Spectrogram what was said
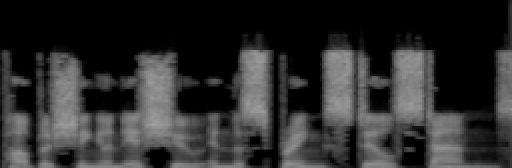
publishing an issue in the spring still stands.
